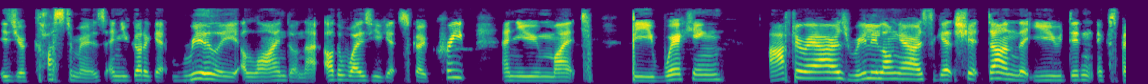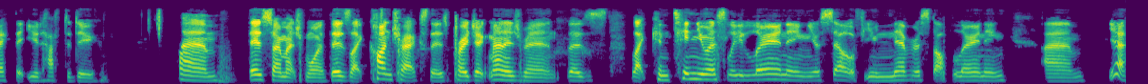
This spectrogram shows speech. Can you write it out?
is your customers? And you got to get really aligned on that. Otherwise you get scope creep and you might be working after hours really long hours to get shit done that you didn't expect that you'd have to do. Um, there's so much more. There's like contracts there's project management there's like continuously learning yourself. You never stop learning. Um, yeah,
